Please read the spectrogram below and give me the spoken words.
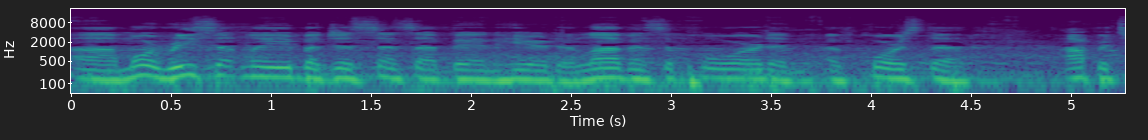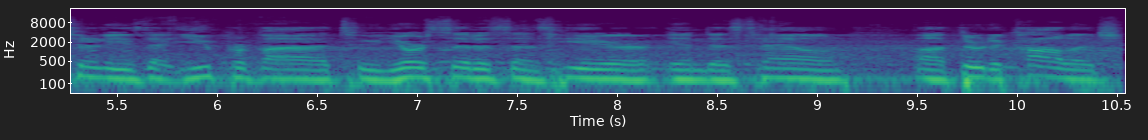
uh, more recently, but just since I've been here, the love and support, and of course, the opportunities that you provide to your citizens here in this town uh, through the college.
